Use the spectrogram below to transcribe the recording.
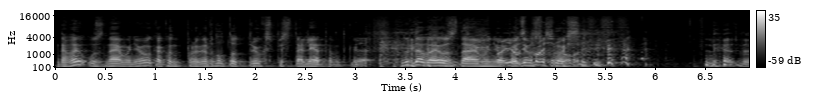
давай узнаем у него, как он провернул тот трюк с пистолетом, да. ну, давай узнаем у него, пойдем спросим. Да, да,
